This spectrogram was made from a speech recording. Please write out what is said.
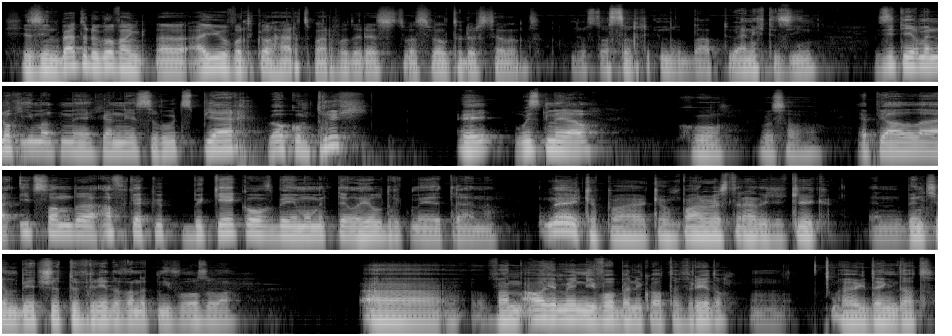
gezien. Buiten de goal van eh Ayew vond ik wel hard, maar voor de rest was het wel teleurstellend. Dus was er inderdaad weinig te zien. We zitten hier met nog iemand met Ghanese roots. Pierre, welkom terug. Hey, Hoe is het met jou? goed, goed zo. Heb je al iets van de Afrika Cup bekeken of ben je momenteel heel druk met je trainen? Nee, ik heb, eh, ik heb een paar wedstrijden gekeken. En ben je een beetje tevreden van het niveau zo? Eh, van algemeen niveau ben ik wel tevreden. Mhm. Eh, ik denk dat,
